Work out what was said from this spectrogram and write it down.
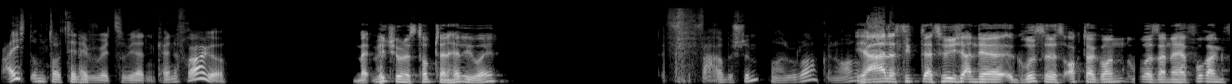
reicht, um Top 10 Heavyweight zu werden, keine Frage. Matt Mitrion ist Top 10 Heavyweight? War er bestimmt mal, oder? Keine Ahnung. Ja, das liegt natürlich an der Größe des Octagon, wo er seine hervorragende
